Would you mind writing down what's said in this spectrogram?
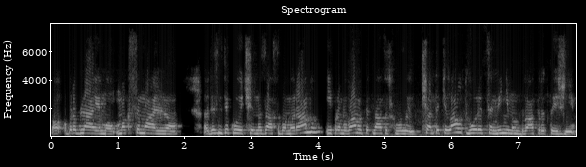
обробляємо максимально дезінфікуючими засобами рану і промиваємо 15 хвилин. Антитіла утворюються мінімум 2-3 тижні.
